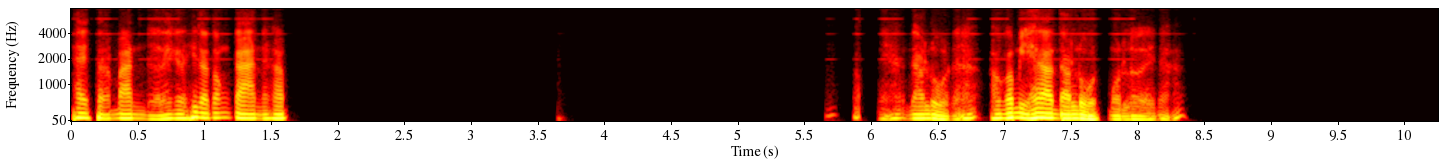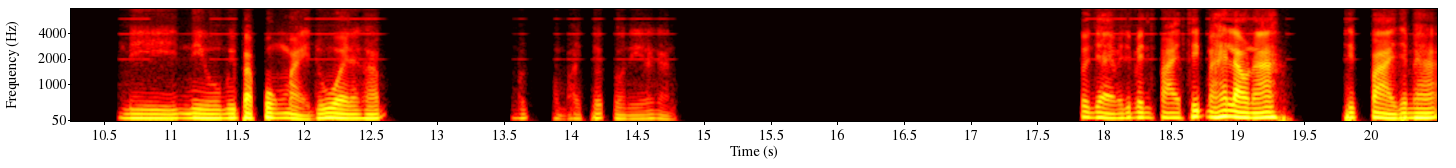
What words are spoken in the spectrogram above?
ไทยสถาบันหรืออะไรกันที่เราต้องการนะครับเนี่ยฮะดาวน์โหลดนะฮะเขาก็มีให้เราดาวน์โหลดหมดเลยนะฮะ มีนิวมีปรับปรุงใหม่ด้วยนะครับ ผมเอาเชือตัวนี้แล้วกัน ส่วนใหญ่มันจะเป็นไฟล์ซิปมาให้เรานะซิปไฟล์ใช่ไหมฮะ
